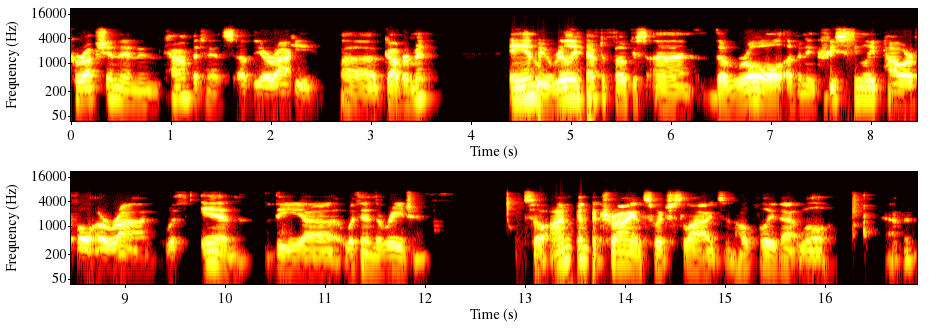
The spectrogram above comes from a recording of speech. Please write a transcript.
corruption and incompetence of the Iraqi uh, government, and we really have to focus on the role of an increasingly powerful Iran within the uh, within the region. So I'm going to try and switch slides, and hopefully that will happen.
